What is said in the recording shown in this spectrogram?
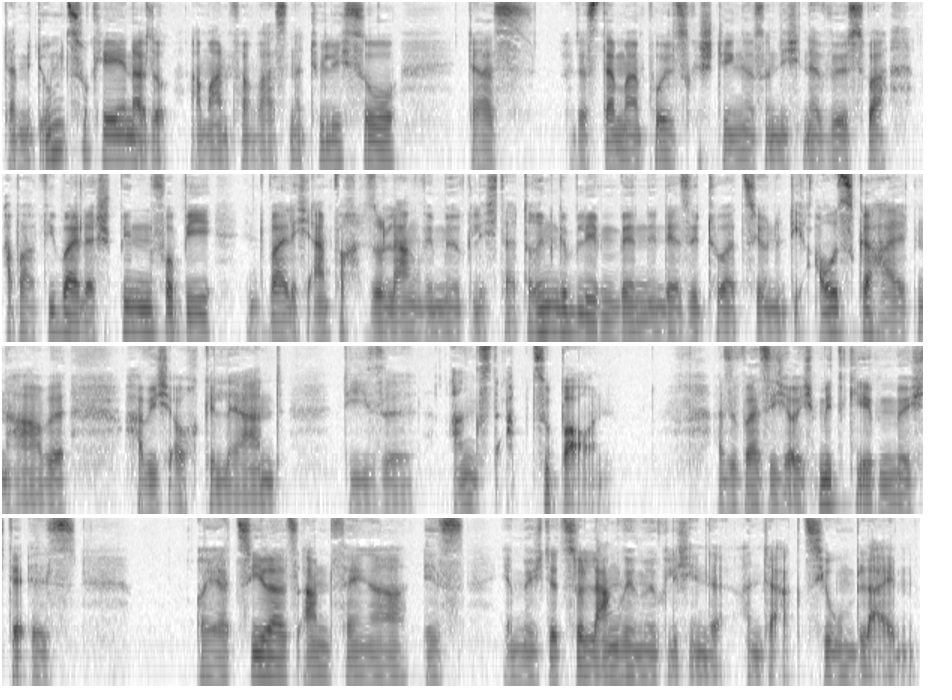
damit umzugehen. Also am Anfang war es natürlich so, dass dass da mein Puls gestiegen ist und ich nervös war. Aber wie bei der Spinnenphobie, weil ich einfach so lang wie möglich da drin geblieben bin in der Situation und die ausgehalten habe, habe ich auch gelernt, diese Angst abzubauen. Also was ich euch mitgeben möchte ist, euer Ziel als Anfänger ist, ihr möchtet so lang wie möglich in der, an der Aktion bleiben.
